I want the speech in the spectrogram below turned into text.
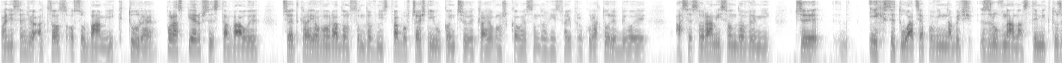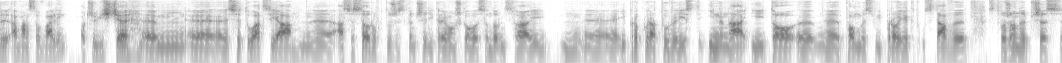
Panie sędzio, a co z osobami, które po raz pierwszy stawały przed Krajową Radą Sądownictwa, bo wcześniej ukończyły Krajową Szkołę Sądownictwa i Prokuratury, były asesorami sądowymi? Czy ich sytuacja powinna być zrównana z tymi, którzy awansowali? Oczywiście e, sytuacja e, asesorów, którzy skończyli Krajową Szkołę Sądownictwa i, e, i Prokuratury jest inna i to pomysł i projekt ustawy stworzony przez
